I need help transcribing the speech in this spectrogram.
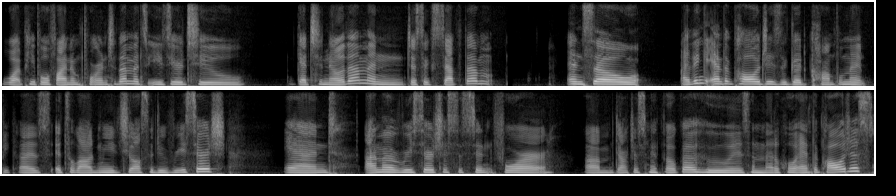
what people find important to them, it's easier to get to know them and just accept them. And so I think anthropology is a good complement because it's allowed me to also do research. And I'm a research assistant for um, Dr. Smith Oka, who is a medical anthropologist.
